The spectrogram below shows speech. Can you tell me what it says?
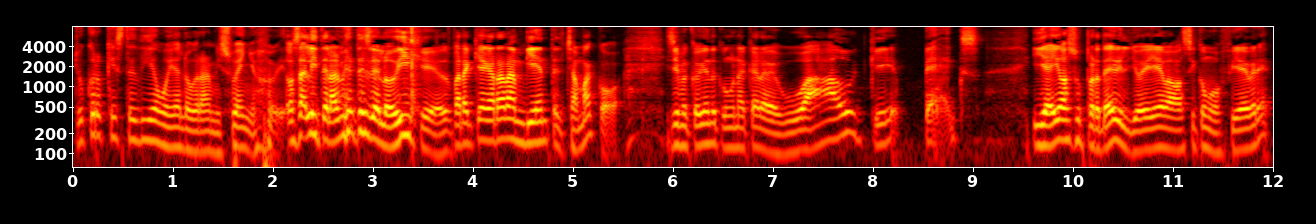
yo creo que este día voy a lograr mi sueño. O sea, literalmente se lo dije, para que agarrar ambiente el chamaco. Y se me quedó viendo con una cara de, wow, qué pex. Y ya iba súper débil, yo llevaba así como fiebre.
